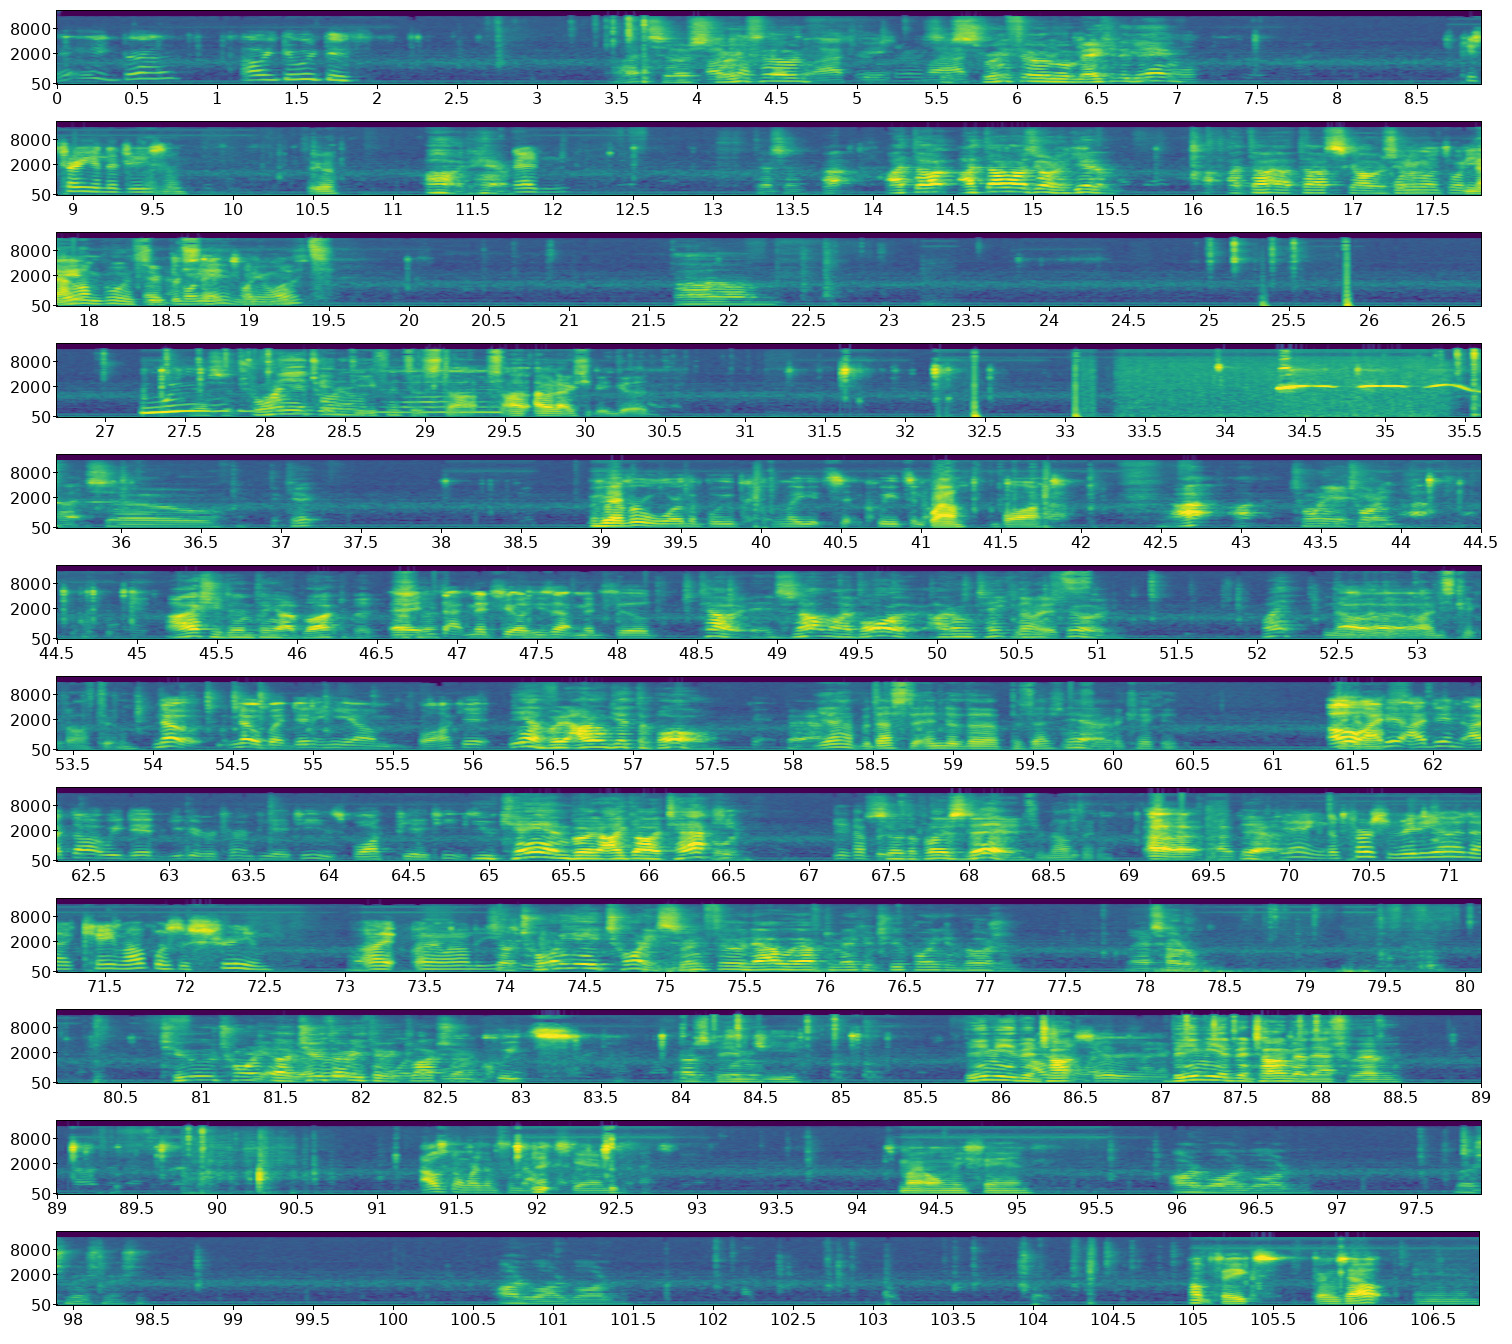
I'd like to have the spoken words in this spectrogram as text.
Hey, bro, how are you doing this? Alright, so I like how Scott's Springfield. So Springfield will make it a game. He's turning into Jason. Yeah. Oh damn, And that's him. I, I thought I thought I was gonna get him. I, I thought I thought Scott was gonna. 28. Now I'm going Super 28, Saiyan. Like, 21. what? Um. Yeah, so 28 21. defensive stops. I, I would actually be good. So the kick. Whoever wore the blue cleats, cleats and Wow. blocked. I, I 28 20. I actually didn't think I blocked it, but Hey, okay. he's at midfield. He's at midfield. Tell it's not my ball. I don't take it No, in it's- midfield. What? No, Oh, I, uh, I just kick it off to him. No, no, but didn't he um block it? Yeah, but I don't get the ball. Back. Yeah, but that's the end of the possession. Yeah. So I gotta kick it. Oh, I did. I didn't. I thought we did. You could return PATs, block PATs. You can, but I got tackled. Yeah, So the you play's dead. For nothing. Uh, okay. Yeah. dang, the first video that came up was the stream. I, I went on the So YouTube. 28 20. Springfield now we have to make a two point conversion. Let's huddle. 220, Yeah, uh, 233. wore Clock the blue. Cleats. That was Beamy. G. Beamy had been talking. gonna wear them. Sir. Beamy had been talking about that forever. I was gonna wear them for my next game. It's my only fan. Audible, audible, audible. Motion, motion, motion. Audible, audible, audible. Pump fakes. Throws out and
